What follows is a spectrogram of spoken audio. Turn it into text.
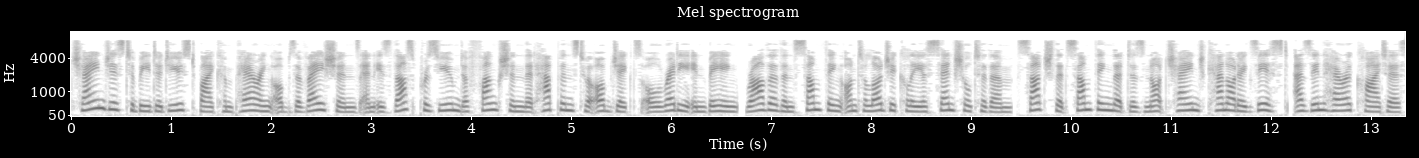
Change is to be deduced by comparing observations and is thus presumed a function that happens to objects already in being, rather than something ontologically essential to them such that something that does not change cannot exist as in Heraclitus.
